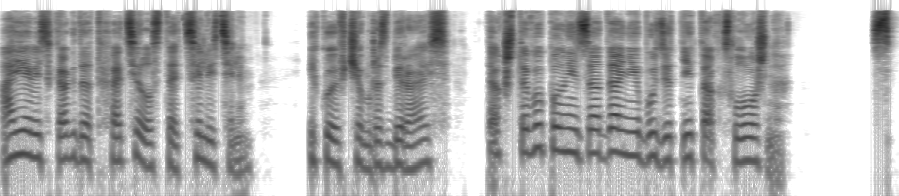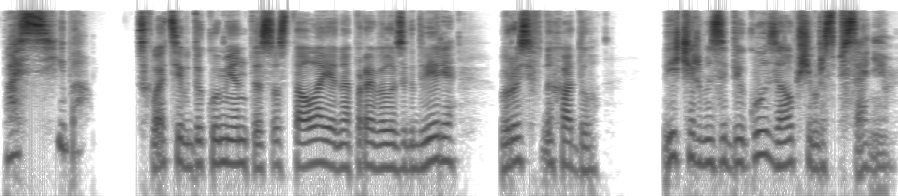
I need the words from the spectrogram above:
А я ведь когда-то хотела стать целителем. И кое в чем разбираюсь. Так что выполнить задание будет не так сложно. «Спасибо!» Схватив документы со стола, я направилась к двери, бросив на ходу. «Вечером забегу за общим расписанием».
